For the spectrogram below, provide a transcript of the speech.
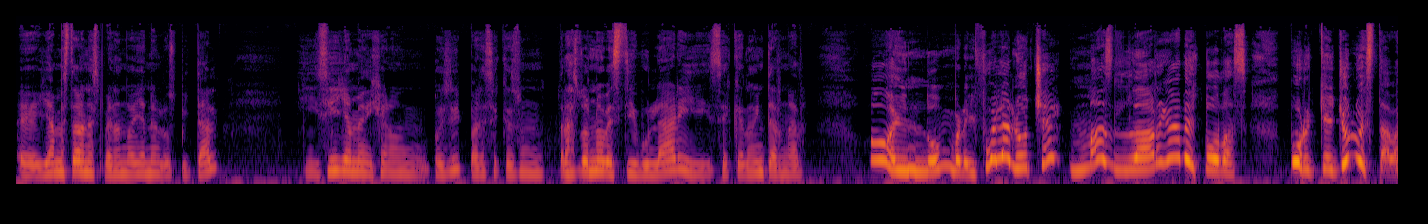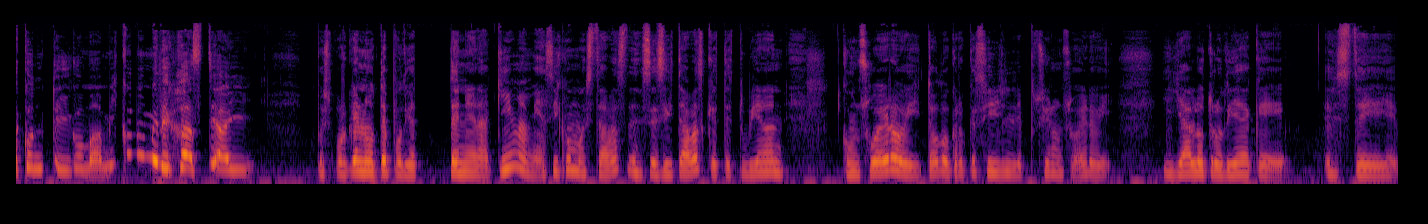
eh, ya me estaban esperando allá en el hospital y sí, ya me dijeron, pues sí, parece que es un trastorno vestibular y se quedó internada. Ay, no, hombre, y fue la noche más larga de todas. Porque yo no estaba contigo, mami. ¿Cómo me dejaste ahí? Pues porque no te podía tener aquí, mami. Así como estabas, necesitabas que te tuvieran con suero y todo. Creo que sí le pusieron suero y, y ya el otro día que este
